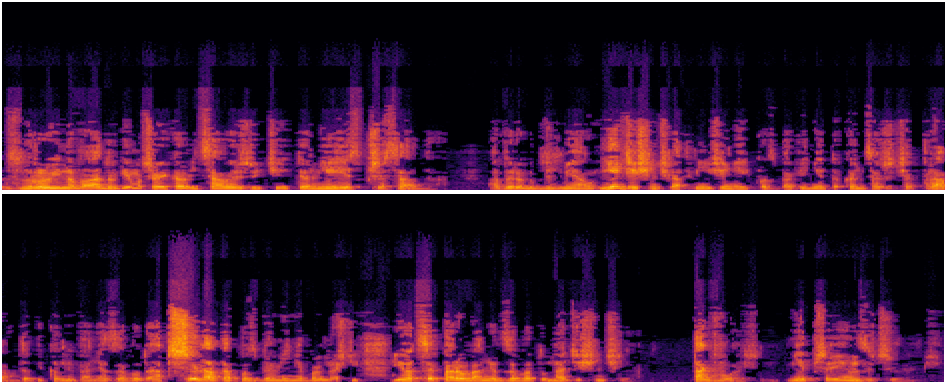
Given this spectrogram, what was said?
zrujnowała drugiemu człowiekowi całe życie, to nie jest przesada. A wyrok brzmiał nie 10 lat więzienia i pozbawienie do końca życia praw do wykonywania zawodu, a 3 lata pozbawienia wolności i odseparowanie od zawodu na 10 lat. Tak właśnie, nie przejęzyczyłem się.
